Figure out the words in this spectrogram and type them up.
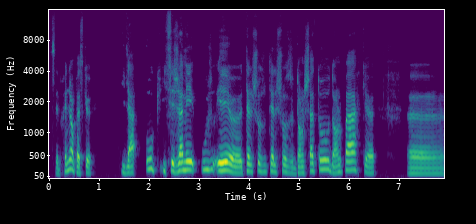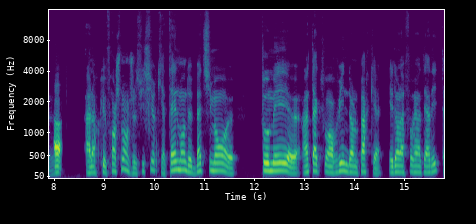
c'est prégnant parce que il a il sait jamais où est euh, telle chose ou telle chose dans le château, dans le parc. euh, euh, Ah. Alors que franchement, je suis sûr qu'il y a tellement de bâtiments euh, paumés, euh, intacts ou en ruine dans le parc et dans la forêt interdite.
